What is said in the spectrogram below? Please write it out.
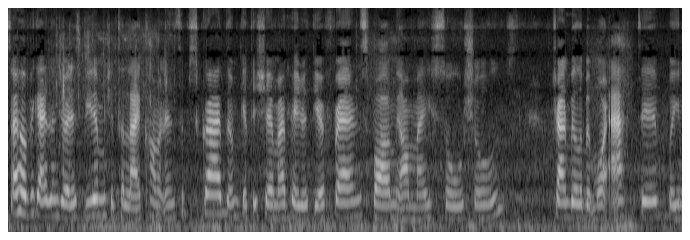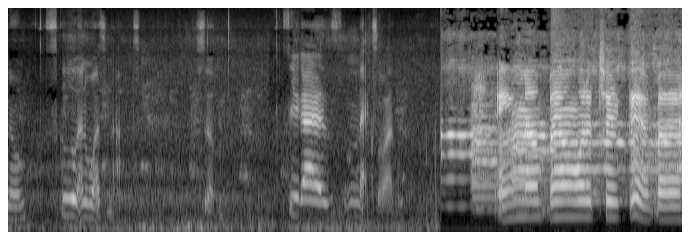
So I hope you guys enjoyed this video. Make sure to like, comment, and subscribe. Don't forget to share my page with your friends. Follow me on my socials. I'm trying to be a little bit more active, but you know, school and what's not. So, see you guys next one. Ain't no been what a chick did, but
